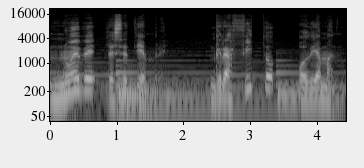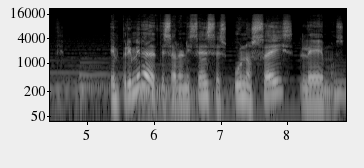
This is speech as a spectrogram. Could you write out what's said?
9 de septiembre. Grafito o diamante. En Primera de Tesalonicenses 1:6 leemos:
